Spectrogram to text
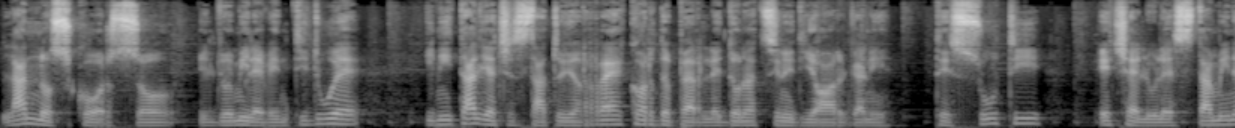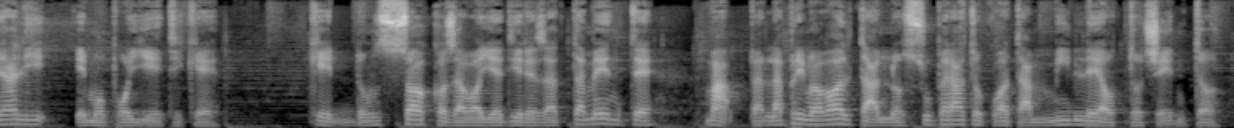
l'anno scorso, il 2022, in Italia c'è stato il record per le donazioni di organi, tessuti e cellule staminali emopoietiche, che non so cosa voglia dire esattamente, ma per la prima volta hanno superato quota 1800.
